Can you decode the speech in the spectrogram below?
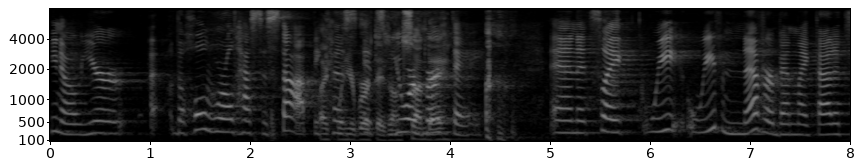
you know, you're, uh, the whole world has to stop Like because your it's your Sunday? birthday. And it's like, we, we've never been like that. It's,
